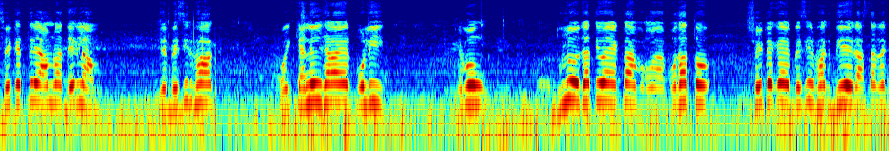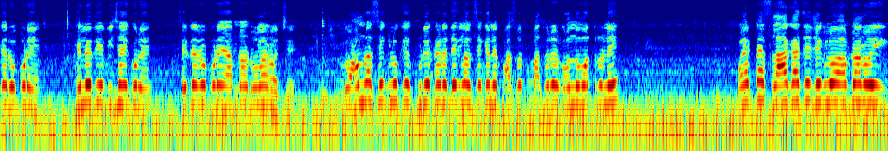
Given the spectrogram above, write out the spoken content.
সেক্ষেত্রে আমরা দেখলাম যে বেশিরভাগ ওই ক্যানেল ঝাড়াইয়ের পলি এবং ধুলো জাতীয় একটা পদার্থ সেইটাকে বেশিরভাগ দিয়ে রাস্তাটাকের ওপরে ফেলে দিয়ে বিছাই করে সেটার ওপরে আপনার রোলার হচ্ছে। তো আমরা সেগুলোকে খুঁড়ে খাড়ে দেখলাম, সেখানে পাথর- পাথরের গন্ধমাত্র নেই। কয়েকটা স্লাগ আছে যেগুলো আপনার ওই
